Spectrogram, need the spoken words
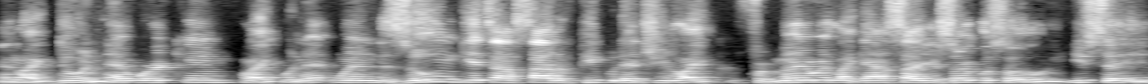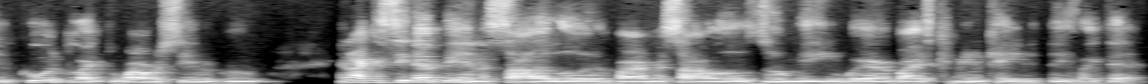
and like doing networking. Like when it, when the Zoom gets outside of people that you're like familiar with, like outside your circle. So you say you could like the wide receiver group and I can see that being a solid little environment, solid little Zoom meeting where everybody's communicating and things like that.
